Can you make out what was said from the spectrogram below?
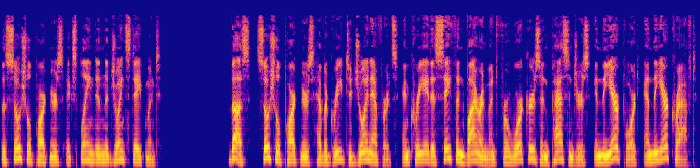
the social partners explained in the joint statement. Thus, social partners have agreed to join efforts and create a safe environment for workers and passengers in the airport and the aircraft.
